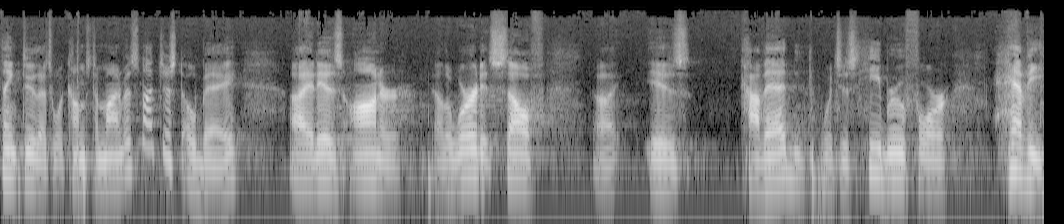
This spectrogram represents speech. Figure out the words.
think to, that's what comes to mind. But it's not just obey, uh, it is honor. Now, the word itself uh, is kaved, which is Hebrew for heavy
